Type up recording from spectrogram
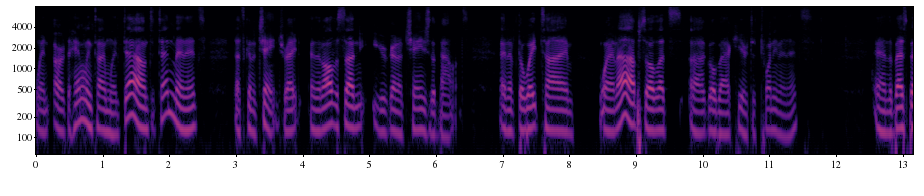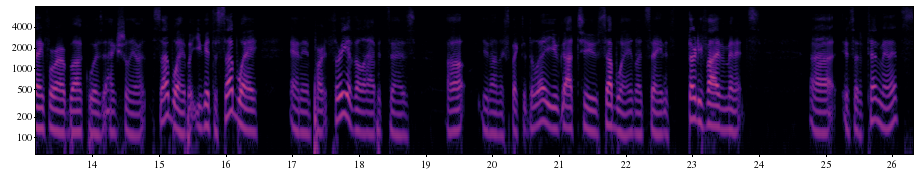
went or the handling time went down to 10 minutes, that's going to change, right? And then all of a sudden you're going to change the balance. And if the wait time went up, so let's uh, go back here to 20 minutes and the best bang for our buck was actually our Subway. But you get to Subway, and in part three of the lab, it says, "Oh, you know, unexpected delay. You got to Subway. Let's say, and it's 35 minutes uh, instead of 10 minutes."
